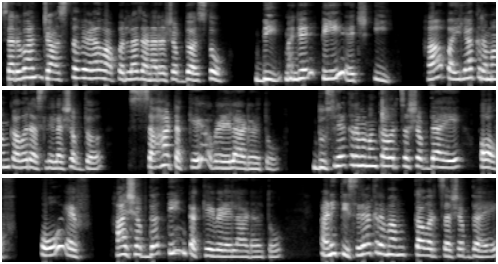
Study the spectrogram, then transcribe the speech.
सर्वात जास्त वेळा वापरला जाणारा शब्द असतो दी म्हणजे टी एच ई. हा पहिल्या क्रमांकावर असलेला शब्द सहा टक्के वेळेला आढळतो. दुसऱ्या क्रमांकावरचा शब्द आहे ऑफ ओ एफ. हा शब्द तीन टक्के वेळेला आढळतो. आणि तिसऱ्या क्रमांकावरचा शब्द आहे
